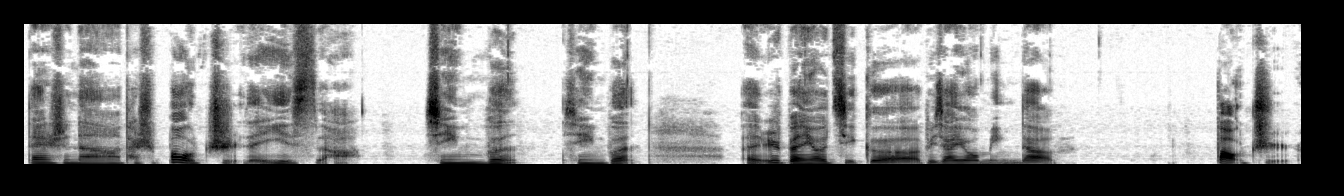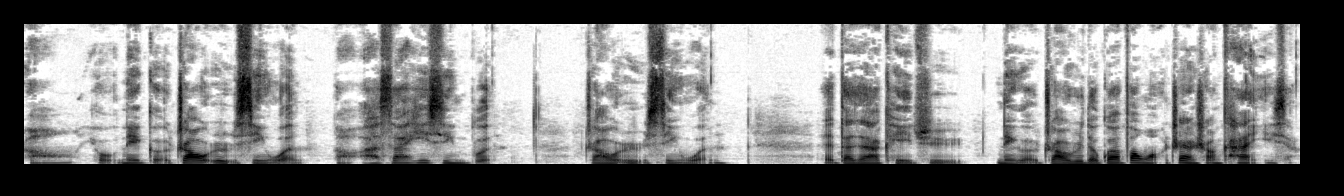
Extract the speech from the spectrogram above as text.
但是呢，它是报纸的意思啊，新闻，新闻。 呃，日本有几个比较有名的报纸啊，有那个《朝日新闻》啊，《朝日新闻》，《朝日新闻》。哎，大家可以去。那个朝日的官方网站上看一下。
